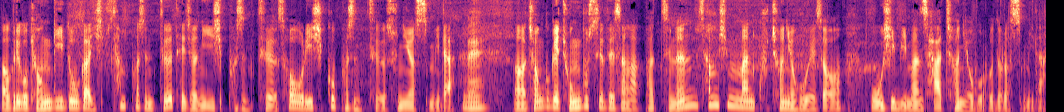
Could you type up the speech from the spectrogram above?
어, 그리고 경기도가 23%, 대전이 20%, 서울이 19% 순이었습니다. 네. 어, 전국의 종부세 대상 아파트는 30만 9천여 호에서 52만 4천여 호로 늘었습니다.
